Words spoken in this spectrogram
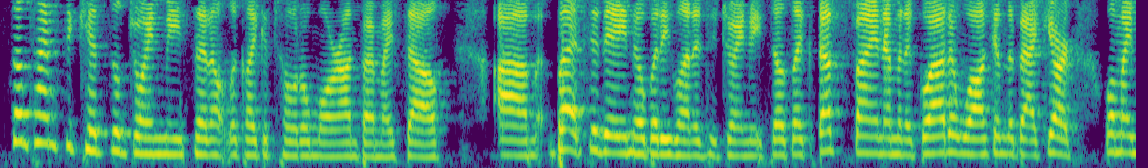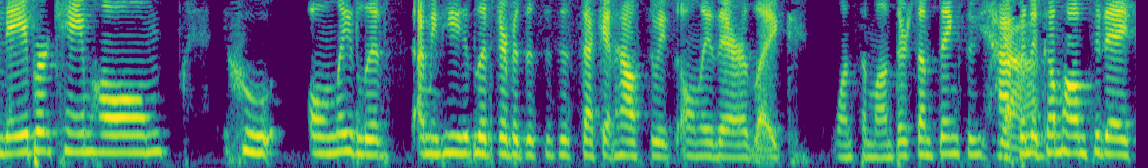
Sometimes the kids will join me so I don't look like a total moron by myself. Um, but today nobody wanted to join me. So I was like, that's fine. I'm going to go out and walk in the backyard. Well, my neighbor came home who only lives i mean he lives there but this is his second house so he's only there like once a month or something so he happened yeah. to come home today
